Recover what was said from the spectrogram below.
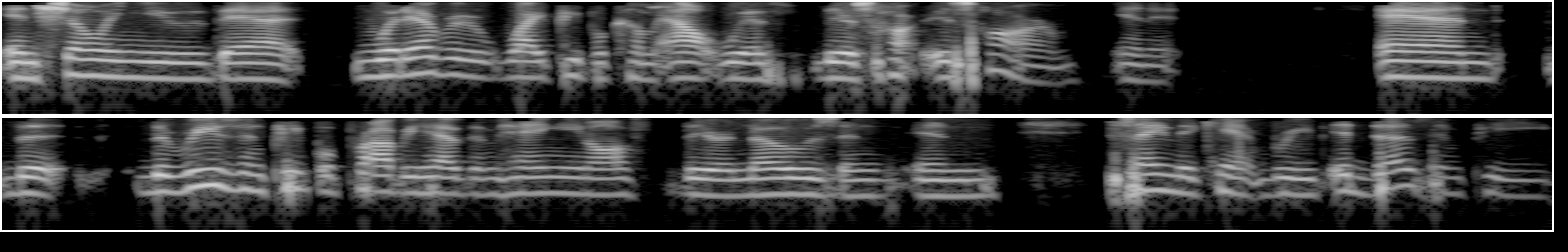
and showing you that whatever white people come out with, there's har- is harm in it, and the the reason people probably have them hanging off their nose and and saying they can't breathe, it does impede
